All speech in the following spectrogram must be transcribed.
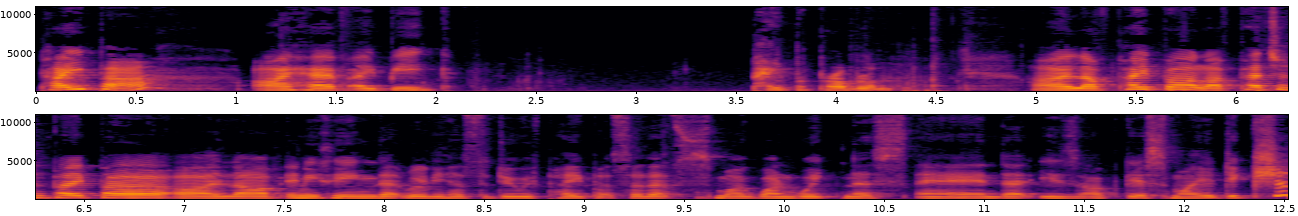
paper, I have a big paper problem. I love paper, I love pattern paper, I love anything that really has to do with paper. So that's my one weakness and that is, I guess, my addiction.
